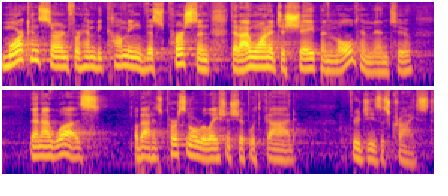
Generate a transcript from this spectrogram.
more concerned for him becoming this person that I wanted to shape and mold him into than I was about his personal relationship with God through Jesus Christ.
